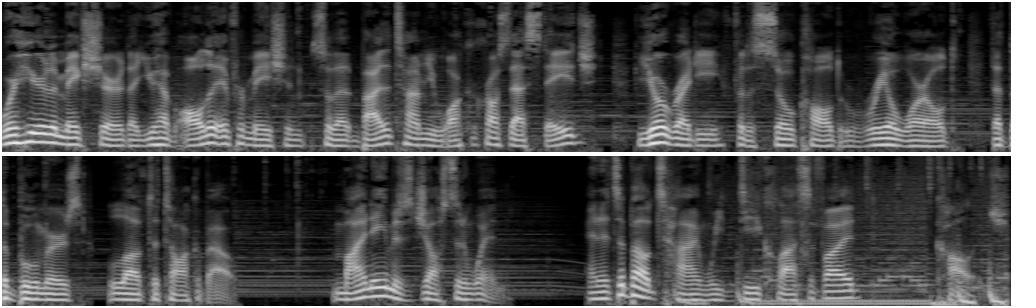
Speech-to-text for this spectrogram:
We're here to make sure that you have all the information so that by the time you walk across that stage, you're ready for the so called real world that the boomers love to talk about. My name is Justin Wynn, and it's about time we declassified college.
